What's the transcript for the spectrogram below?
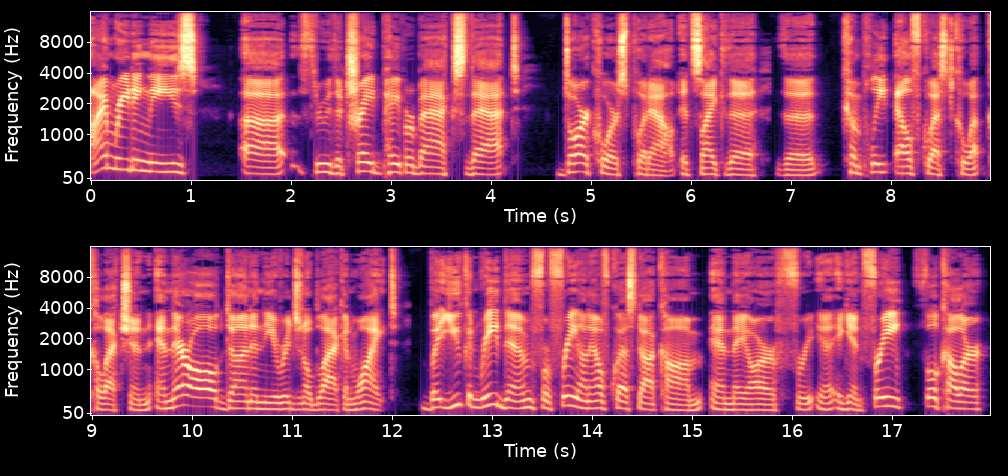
I'm reading these uh, through the trade paperbacks that Dark Horse put out. It's like the, the complete ElfQuest co- collection and they're all done in the original black and white. But you can read them for free on elfquest.com and they are free, uh, again, free, full color.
